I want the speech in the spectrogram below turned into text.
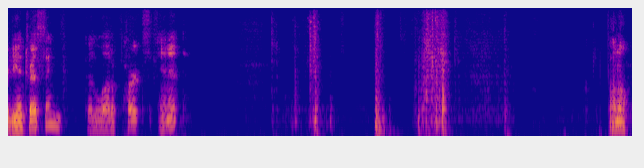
Pretty interesting. Got a lot of parts in it. Funnel.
